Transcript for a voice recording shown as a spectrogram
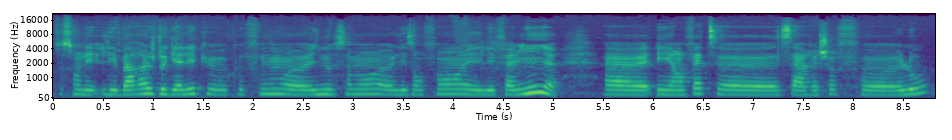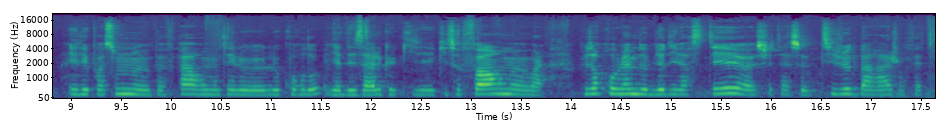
Ce sont les, barrages de galets que, font euh, innocemment euh, les enfants et les familles. Euh, et en fait, ça réchauffe l'eau et les poissons ne peuvent pas remonter le, cours d'eau. Il y a des algues qui, se forment, voilà. Plusieurs problèmes de biodiversité suite à ce petit jeu de barrage en fait.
